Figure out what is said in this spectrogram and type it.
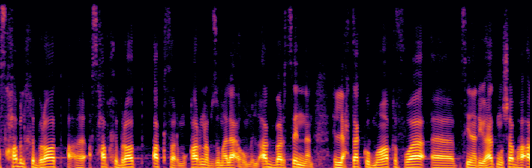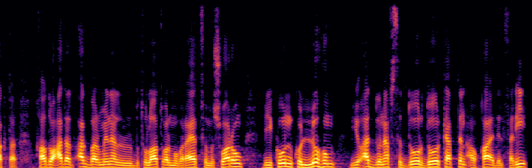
أصحاب الخبرات أصحاب خبرات أكثر مقارنة بزملائهم الأكبر سنا اللي احتكوا بمواقف وسيناريوهات مشابهة أكثر خاضوا عدد أكبر من البطولات والمباريات في مشوارهم. بيكون كلهم بيؤدوا نفس الدور دور كابتن أو قائد الفريق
